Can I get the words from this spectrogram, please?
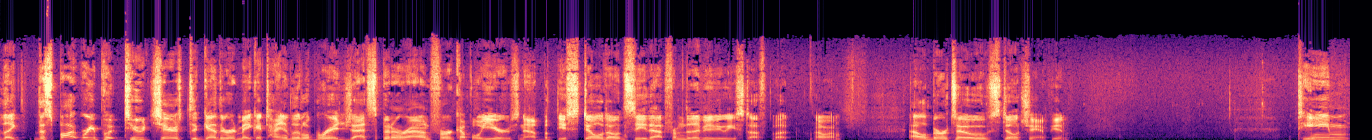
like the spot where you put two chairs together and make a tiny little bridge. That's been around for a couple years now, but you still don't see that from the WWE stuff. But oh well. Alberto still champion. Team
